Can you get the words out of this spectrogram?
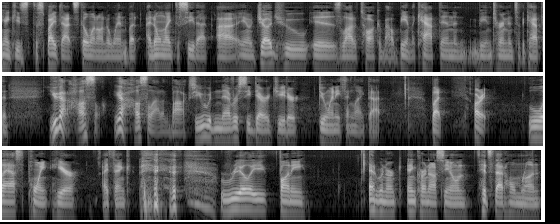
Yankees, despite that, still went on to win. But I don't like to see that. Uh, you know, Judge, who is a lot of talk about being the captain and being turned into the captain, you got to hustle. You got to hustle out of the box. You would never see Derek Jeter do anything like that. But all right, last point here. I think really funny. Edwin Encarnacion hits that home run,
